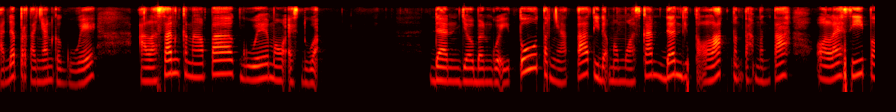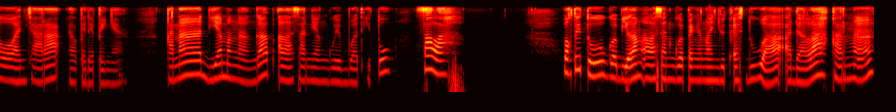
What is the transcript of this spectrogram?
ada pertanyaan ke gue, alasan kenapa gue mau S2. Dan jawaban gue itu ternyata tidak memuaskan dan ditolak mentah-mentah oleh si pewawancara LPDP-nya karena dia menganggap alasan yang gue buat itu salah. Waktu itu gue bilang alasan gue pengen lanjut S2 adalah karena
